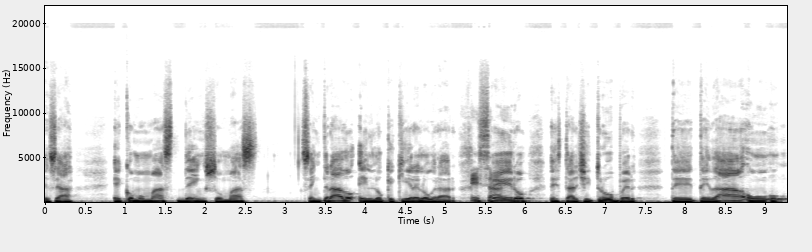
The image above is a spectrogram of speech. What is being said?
o sea, es como más denso, más centrado en lo que quiere lograr. Exacto. Pero Starship Trooper te, te da un- un-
